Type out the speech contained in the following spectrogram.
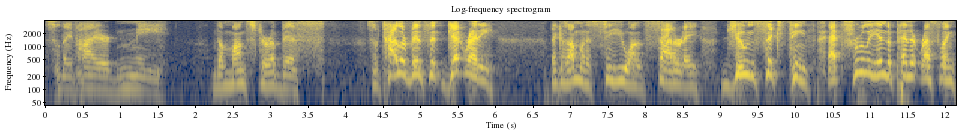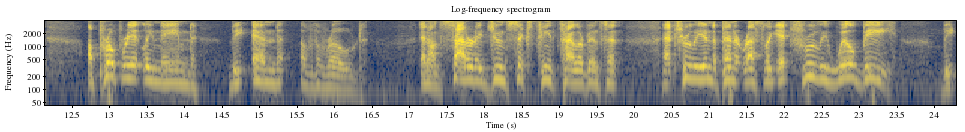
So they've hired me, the Monster Abyss. So, Tyler Vincent, get ready because I'm going to see you on Saturday, June 16th at Truly Independent Wrestling, appropriately named The End of the Road. And on Saturday, June 16th, Tyler Vincent, at Truly Independent Wrestling, it truly will be the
